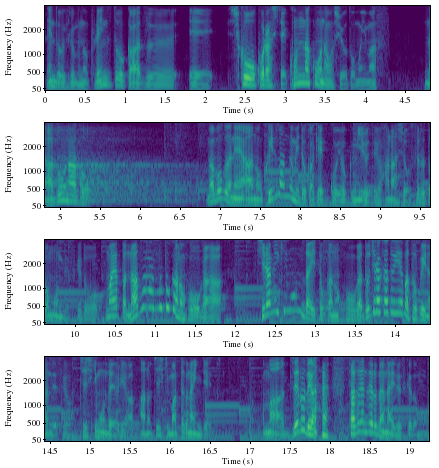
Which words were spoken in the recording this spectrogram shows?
遠藤ひろむのプレインズトーカーズ、えー、思考を凝らしてこんなコーナーをしようと思います。なぞなぞまあ、僕はねあのクイズ番組とか結構よく見るという話をすると思うんですけど、まあ、やっぱなぞなぞとかの方がひらめき問題とかの方がどちらかといえば得意なんですよ。知識問題よりは。あの知識全くないんで。まあゼロでは さすがにゼロではないですけども。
